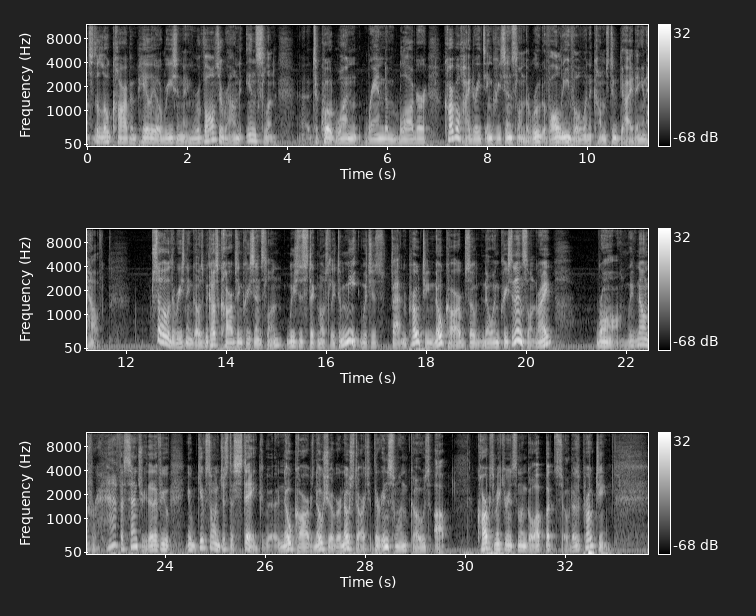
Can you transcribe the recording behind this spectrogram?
much of the low-carb and paleo reasoning revolves around insulin. Uh, to quote one random blogger, carbohydrates increase insulin, the root of all evil when it comes to dieting and health. So the reasoning goes, because carbs increase insulin, we should stick mostly to meat, which is fat and protein, no carbs, so no increase in insulin, right? Wrong. We've known for half a century that if you, you know, give someone just a steak, uh, no carbs, no sugar, no starch, their insulin goes up. Carbs make your insulin go up, but so does protein.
